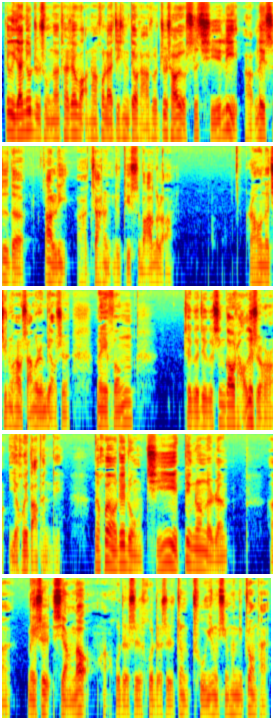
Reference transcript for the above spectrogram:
这个研究指出呢，他在网上后来进行调查，说至少有十七例啊类似的案例啊，加上你就第十八个了啊。然后呢，其中还有三个人表示，每逢这个这个性高潮的时候也会打喷嚏。那患有这种奇异病症的人啊，每次想到啊，或者是或者是正处于一种兴奋的状态，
